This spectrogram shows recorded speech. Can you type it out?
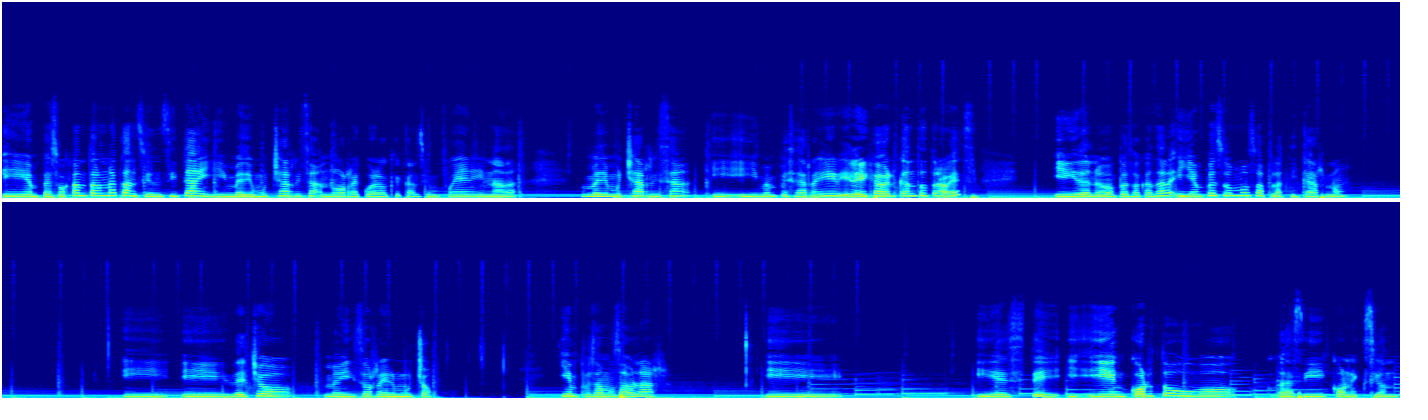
y empezó a cantar una cancioncita y me dio mucha risa. No recuerdo qué canción fue ni nada. Me dio mucha risa y, me empecé a reír. Y le dije, a ver, canta otra vez. Y de nuevo empezó a cantar y ya empezamos a platicar, ¿no? Y, y de hecho me hizo reír mucho. Y empezamos a hablar. Y, y este, y en corto hubo así conexión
